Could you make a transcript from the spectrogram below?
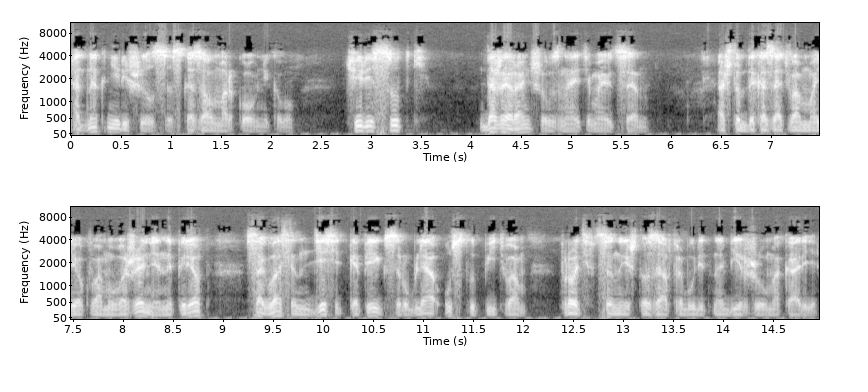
Однако не решился, — сказал Марковникову. Через сутки, даже раньше узнаете мою цену. А чтобы доказать вам мое к вам уважение, наперед согласен десять копеек с рубля уступить вам, — против цены, что завтра будет на бирже у Макария.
